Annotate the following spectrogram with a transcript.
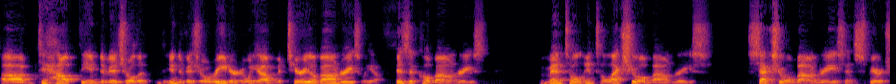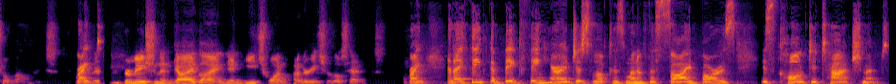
uh, to help the individual the individual reader. We have material boundaries, we have physical boundaries, mental intellectual boundaries, sexual boundaries, and spiritual boundaries. Right. There's information and guideline in each one under each of those headings. Right. And I think the big thing here, I just look because one of the sidebars is called detachment.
